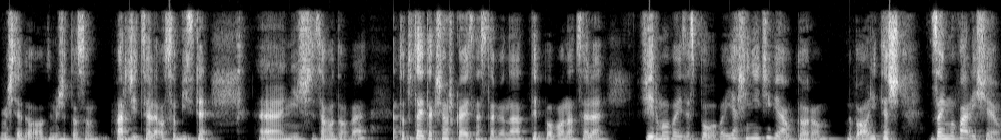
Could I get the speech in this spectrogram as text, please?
myślę o tym, że to są bardziej cele osobiste e, niż zawodowe, to tutaj ta książka jest nastawiona typowo na cele firmowe i zespołowe. Ja się nie dziwię autorom, no bo oni też zajmowali się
